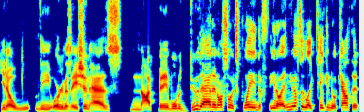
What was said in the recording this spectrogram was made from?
you know, the organization has not been able to do that and also explain to, you know, and you have to like take into account that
